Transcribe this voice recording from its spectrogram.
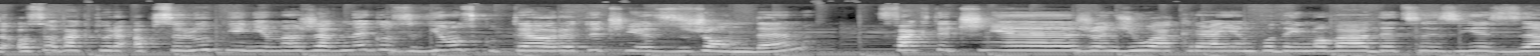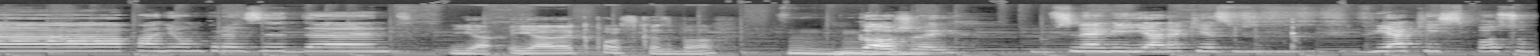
że osoba, która absolutnie nie ma żadnego związku teoretycznie z rządem, faktycznie rządziła krajem, podejmowała decyzje za panią prezydent. Ja, Jarek Polskę zbaw. Hmm. Gorzej. Przynajmniej Jarek jest w, w jakiś sposób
